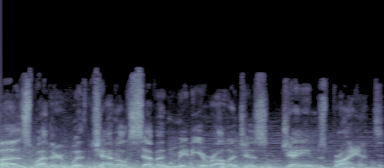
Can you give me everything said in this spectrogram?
Buzz Weather with Channel 7 meteorologist James Bryant.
